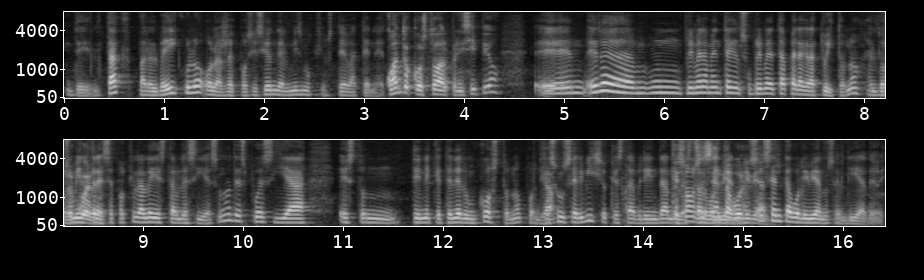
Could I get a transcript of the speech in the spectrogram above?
del TAC para el vehículo o la reposición del mismo que usted va a tener. ¿Cuánto costó al principio? Eh, era, primeramente en su primera etapa era gratuito, ¿no? El 2013, porque la ley establecía eso, ¿no? Después ya esto tiene que tener un costo, ¿no? Porque es un servicio que está brindando que son 60 bolivianos. 60 bolivianos el día de hoy.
